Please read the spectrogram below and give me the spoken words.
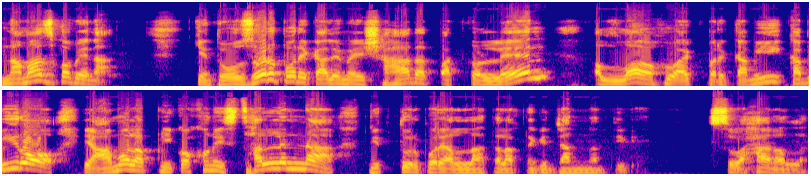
নামাজ হবে না। কিন্তু ওজোর পরে কালেমাই শাহাদাত পাঠ করলেন, আল্লাহু আকবার, কামি, কাবির এই আমল আপনি কখনোই ছাড়লেন না। মৃত্যুর পরে আল্লাহ তালা আপনাকে জান্নাত দিবে। সুবাহান আল্লাহ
